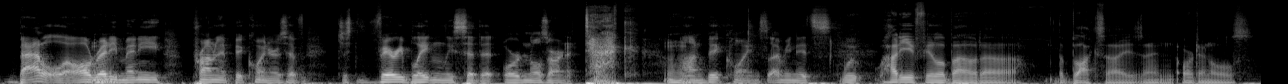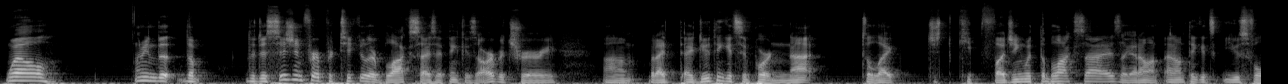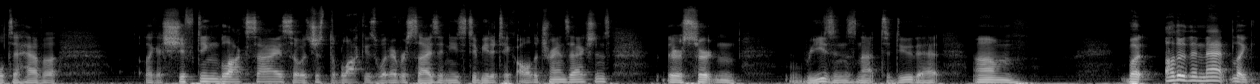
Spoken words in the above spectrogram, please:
battle. Already, Mhm. many prominent Bitcoiners have just very blatantly said that ordinals are an attack Mhm. on Bitcoin. So I mean, it's How do you feel about uh, the block size and ordinals? Well, I mean the the the decision for a particular block size I think is arbitrary, um, but I I do think it's important not to like just keep fudging with the block size. Like I don't I don't think it's useful to have a like a shifting block size, so it's just the block is whatever size it needs to be to take all the transactions. There are certain reasons not to do that. Um, but other than that, like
